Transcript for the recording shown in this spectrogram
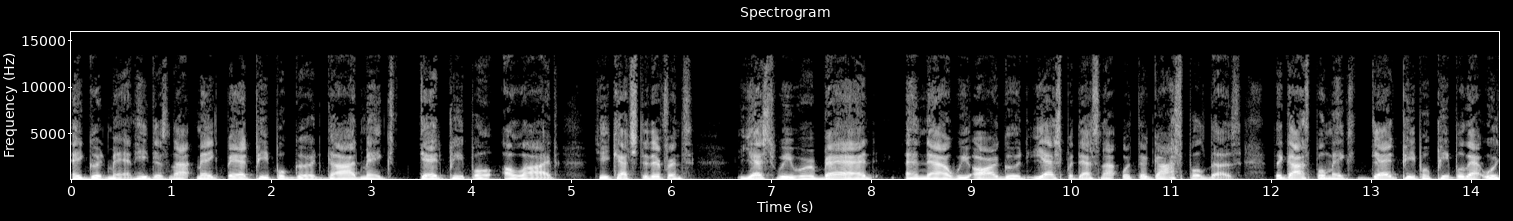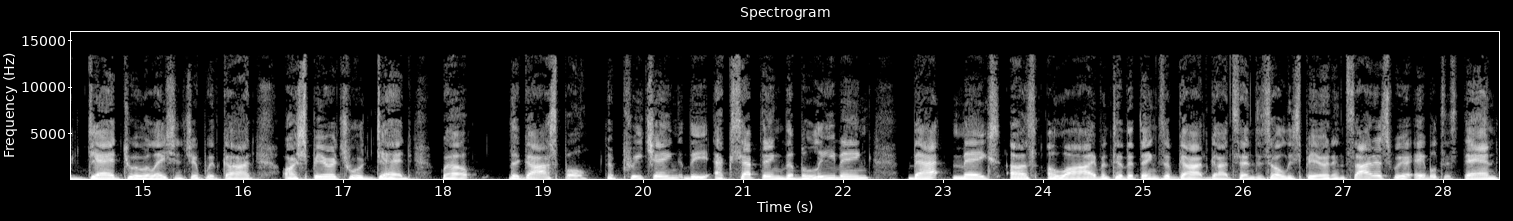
a good man. He does not make bad people good. God makes dead people alive. Do you catch the difference? Yes, we were bad and now we are good. Yes, but that's not what the gospel does. The gospel makes dead people, people that were dead to a relationship with God. Our spirits were dead. Well, the gospel, the preaching, the accepting, the believing, that makes us alive unto the things of God. God sends His Holy Spirit inside us. We are able to stand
